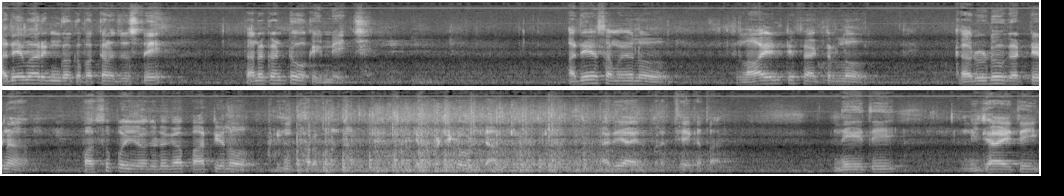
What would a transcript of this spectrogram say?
అదే మరి ఇంకొక పక్కన చూస్తే తనకంటూ ఒక ఇమేజ్ అదే సమయంలో లాయల్టీ ఫ్యాక్టరీలో కరుడు గట్టిన పసుపు యోధుడుగా పార్టీలో ఇంతవరకు ఉన్నారు ఎప్పటికీ ఉండాలి. అది ఆయన ప్రత్యేకత. నీతి నిజాయితీ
